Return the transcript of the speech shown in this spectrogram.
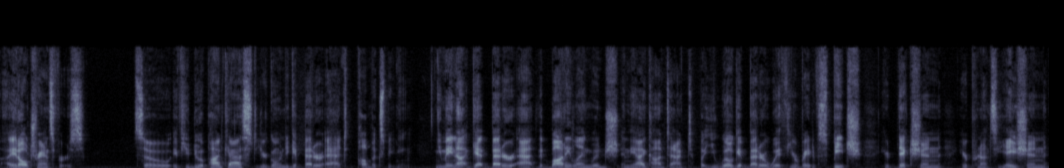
uh, it all transfers. So if you do a podcast, you're going to get better at public speaking. You may not get better at the body language and the eye contact, but you will get better with your rate of speech, your diction, your pronunciation,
